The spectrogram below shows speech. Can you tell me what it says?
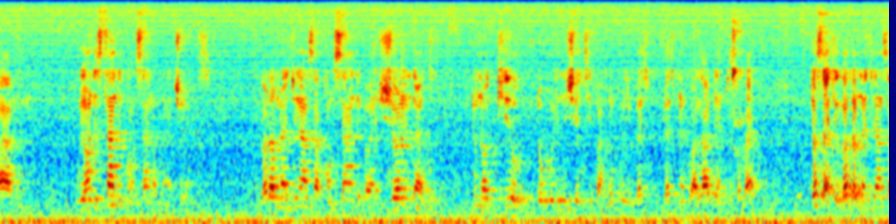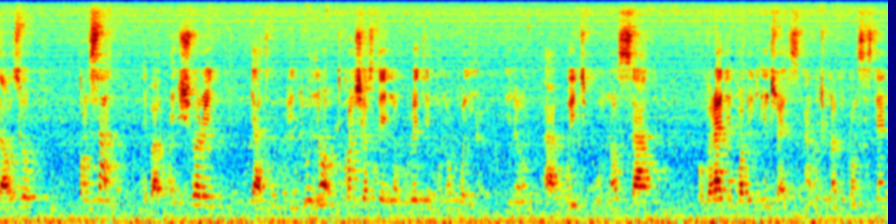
Um, we understand the concern of Nigerians. A lot of Nigerians are concerned about ensuring that we do not kill local initiative and local invest investment will allow them to survive. Just like a lot of Nigerians are also concerned about ensuring that we do not consciously inaugurate a monopoly, know, uh, which will not serve overriding public interests and which will not be consistent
